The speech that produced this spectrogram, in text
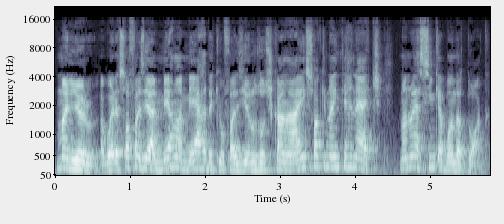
maneiro, agora é só fazer a mesma merda que eu fazia nos outros canais, só que na internet. Mas não é assim que a banda toca.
